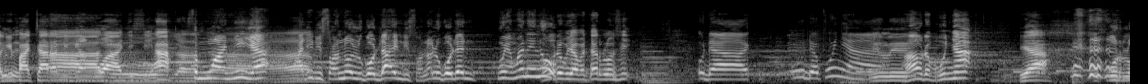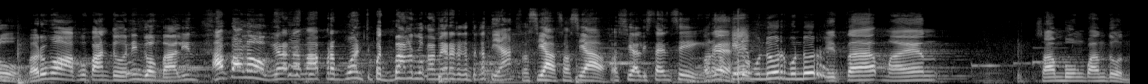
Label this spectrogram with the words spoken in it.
lagi gini. pacaran nih ganggu aja sih. Ah, jangan. semuanya ya. Tadi di sono lu godain, di sono lu godain. Mau yang mana lu? Udah punya pacar belum sih? Udah udah punya. Pilih. Ah, udah punya. Ya, syukur lu. Baru mau aku pantunin, gombalin. Apa lo? Kira nama perempuan cepet banget lo kamera deket-deket ya. Sosial, sosial. Social distancing. Oke. mundur, mundur. Kita main sambung pantun.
